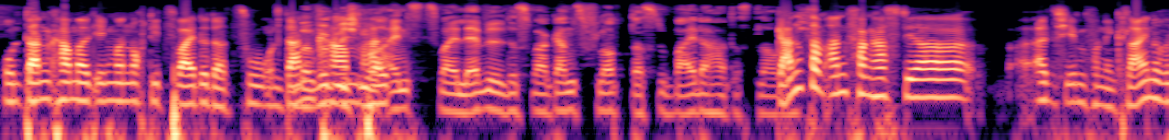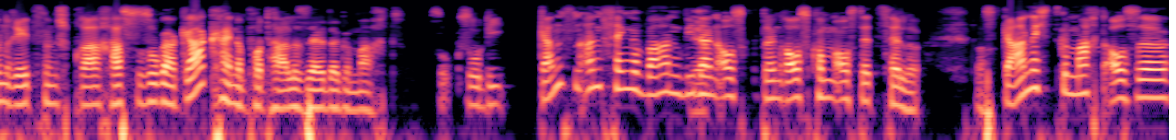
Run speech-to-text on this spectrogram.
und dann kam halt irgendwann noch die zweite dazu. Und dann Aber wirklich kam nur halt eins, zwei Level, das war ganz flott, dass du beide hattest, glaube ich. Ganz am Anfang hast du ja, als ich eben von den kleineren Rätseln sprach, hast du sogar gar keine Portale selber gemacht. So, so die ganzen Anfänge waren wie Ja. dein, Aus, dein Rauskommen aus der Zelle. Du hast gar nichts gemacht, außer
